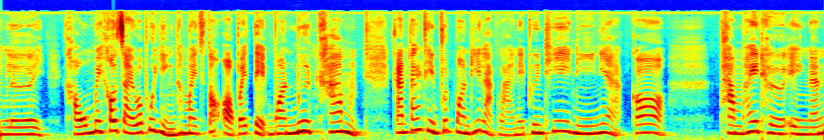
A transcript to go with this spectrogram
งเลย เขาไม่เข้าใจว่าผู้หญิงทำไมจะต้องออกไปเตะบอลมืดค่ำการตั้งทีมฟุตบอลที่หลากหลายในพื้นที่นี้เนี่ยก็ทำให้เธอเองนั้น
